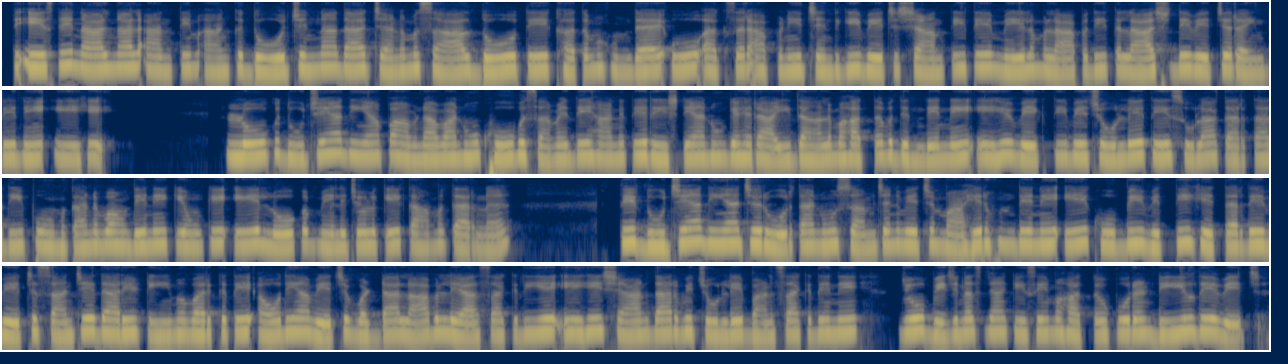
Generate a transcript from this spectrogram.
ਤੇ ਇਸ ਦੇ ਨਾਲ-ਨਾਲ ਅੰਤਿਮ ਅੰਕ 2 ਜਿਨ੍ਹਾਂ ਦਾ ਜਨਮ ਸਾਲ 2 ਤੇ ਖਤਮ ਹੁੰਦਾ ਹੈ, ਉਹ ਅਕਸਰ ਆਪਣੀ ਜ਼ਿੰਦਗੀ ਵਿੱਚ ਸ਼ਾਂਤੀ ਤੇ ਮੇਲ ਮਿਲਾਪ ਦੀ ਤਲਾਸ਼ ਦੇ ਵਿੱਚ ਰਹਿੰਦੇ ਨੇ, ਇਹ ਲੋਕ ਦੂਜਿਆਂ ਦੀਆਂ ਭਾਵਨਾਵਾਂ ਨੂੰ ਖੂਬ ਸਮਝਦੇ ਹਨ ਤੇ ਰਿਸ਼ਤਿਆਂ ਨੂੰ ਗਹਿਰਾਈ ਨਾਲ ਮਹੱਤਵ ਦਿੰਦੇ ਨੇ। ਇਹ ਵਿਅਕਤੀ ਵਿਚੋਲੇ ਤੇ ਸੁਲਾਹਕਰਤਾ ਦੀ ਭੂਮਿਕਾ ਨਿਭਾਉਂਦੇ ਨੇ ਕਿਉਂਕਿ ਇਹ ਲੋਕ ਮਿਲ ਜੁਲ ਕੇ ਕੰਮ ਕਰਨ ਤੇ ਦੂਜਿਆਂ ਦੀਆਂ ਜ਼ਰੂਰਤਾਂ ਨੂੰ ਸਮਝਣ ਵਿੱਚ ਮਾਹਿਰ ਹੁੰਦੇ ਨੇ। ਇਹ ਖੂਬੀ ਵਿੱਤੀ ਖੇਤਰ ਦੇ ਵਿੱਚ ਸਾਂਝੇਦਾਰੀ, ਟੀਮ ਵਰਕ ਤੇ ਅਹੁਦਿਆਂ ਵਿੱਚ ਵੱਡਾ ਲਾਭ ਲਿਆ ਸਕਦੀ ਏ। ਇਹ ਸ਼ਾਨਦਾਰ ਵਿਚੋਲੇ ਬਣ ਸਕਦੇ ਨੇ ਜੋ ਬਿਜ਼ਨਸ ਜਾਂ ਕਿਸੇ ਮਹੱਤਵਪੂਰਨ ਡੀਲ ਦੇ ਵਿੱਚ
